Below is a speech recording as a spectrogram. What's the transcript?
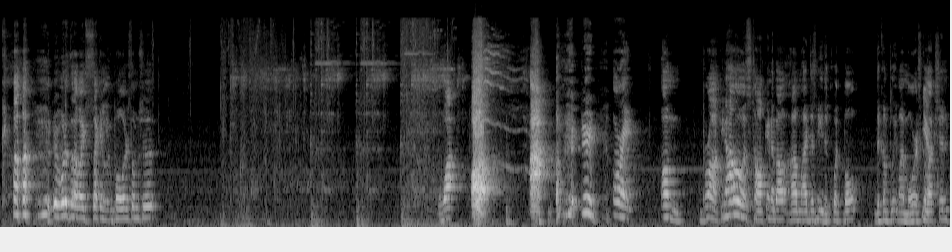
Dude, what is that, like second loophole or some shit? What? Talking about um I just need the quick bolt to complete my Morris Yeah. collection?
